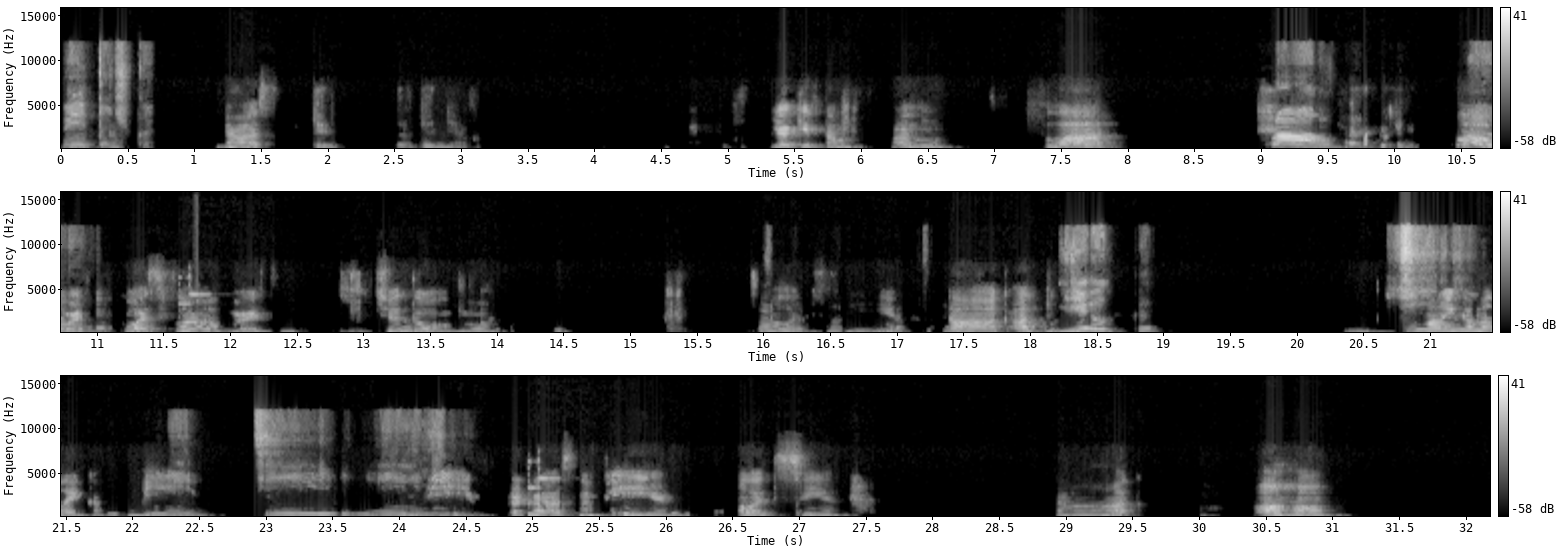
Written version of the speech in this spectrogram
Квіточка. Час. Яких там? Ану. Фла. Flower. Flowers, of course, flowers. Чудово. Молодці. Так, а тут? Ділки. Маленька, маленька. Бі. Бі. Прекрасно, бі. Молодці. Так. Ага.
